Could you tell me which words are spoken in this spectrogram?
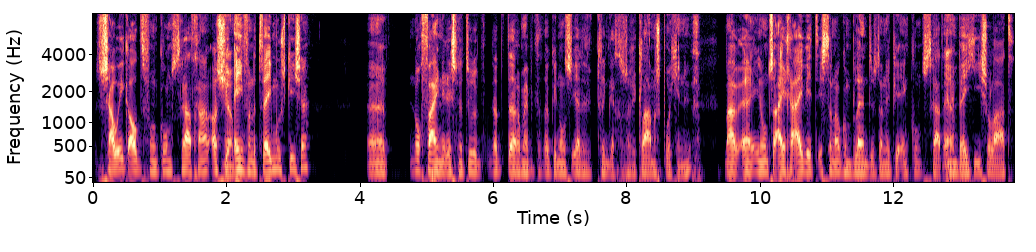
zou ik altijd voor een concentraat gaan. Als je Ja. een van de twee moest kiezen. Eh, nog fijner is natuurlijk, dat, daarom heb ik dat ook in ons, ja, dat klinkt echt als een reclamespotje nu. Maar eh, in onze eigen eiwit is dan ook een blend, dus dan heb je een concentraat en Ja. een beetje isolaat.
